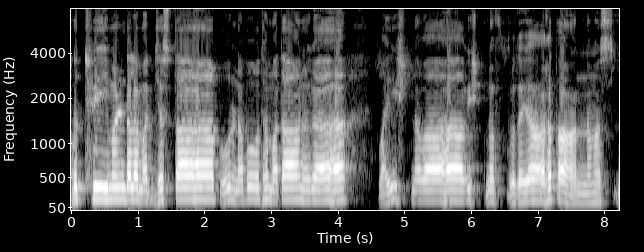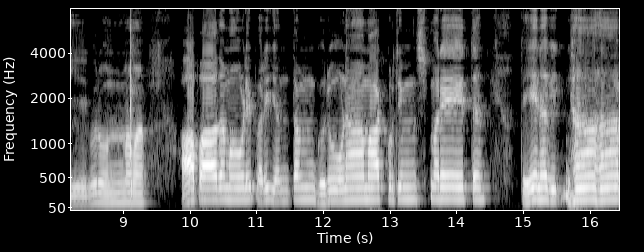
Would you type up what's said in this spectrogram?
పృథ్వీమండలమధ్యస్థాः పూర్ణబోధమతానుగాः వైష్ణవాः విష్ణుహృదయాः తాन् నమస్యే గురున్మమ ఆపాదమౌళిపర్యంతం గురూణామాకృతిం స్మరేత్ తేన విఘ్నాः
